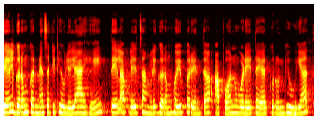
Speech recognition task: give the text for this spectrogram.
तेल गरम करण्यासाठी ठेवलेले आहे. तेल आपले चांगले गरम होईपर्यंत आपण वडे तयार करून घेऊयात.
